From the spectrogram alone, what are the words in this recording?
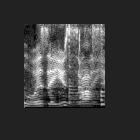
Is it you saucy?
